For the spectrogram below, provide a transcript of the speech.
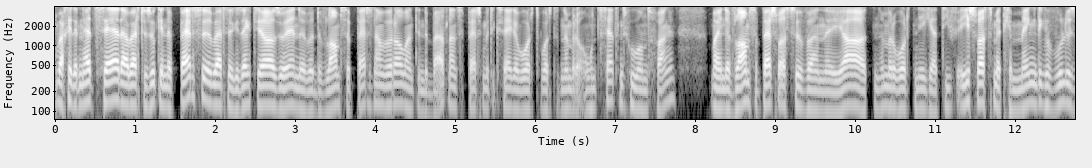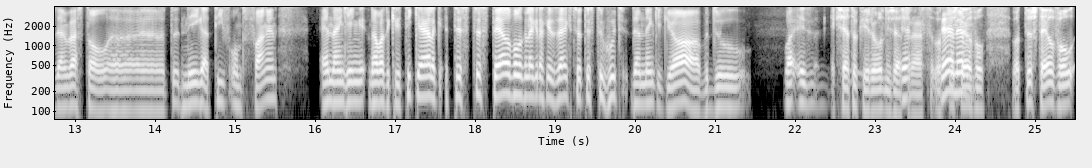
wat je er net zei, dat werd dus ook in de pers werd er gezegd, ja, zo in de, de Vlaamse pers dan vooral, want in de buitenlandse pers, moet ik zeggen, wordt, wordt het nummer ontzettend goed ontvangen. Maar in de Vlaamse pers was het zo van, uh, ja, het nummer wordt negatief. Eerst was het met gemengde gevoelens, dan was het al te negatief ontvangen. En dan, ging, dan was de kritiek eigenlijk, het is te stijlvol, gelijk dat je zegt, zo, het is te goed. Dan denk ik, ja, bedoel... Wat is... Ik zei het ook ironisch, uiteraard. Wat, nee, te stijlvol, wat te stijlvol,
